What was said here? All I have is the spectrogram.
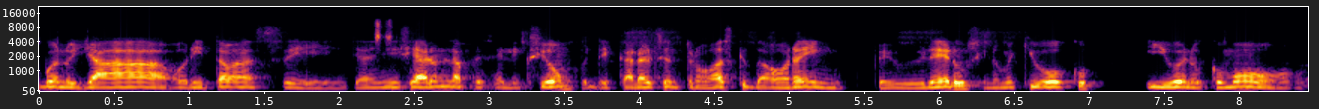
bueno, ya ahorita se, ya iniciaron la preselección de cara al centro básquet ahora en febrero, si no me equivoco. Y bueno, ¿cómo,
